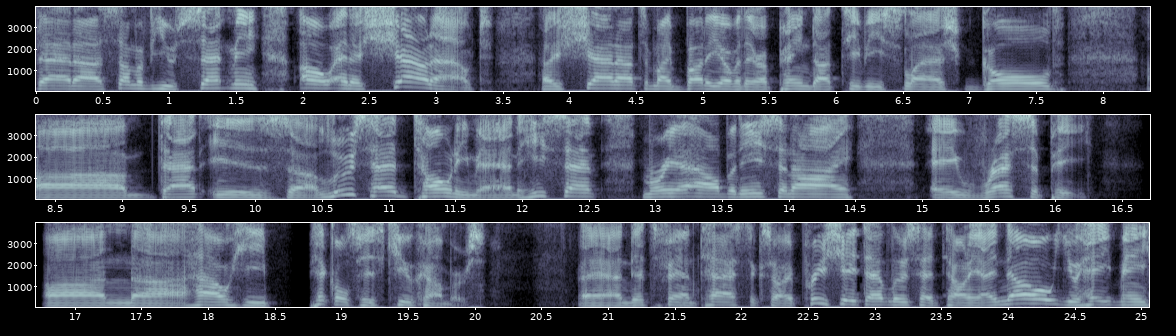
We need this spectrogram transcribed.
that uh, some of you sent me. Oh, and a shout out, a shout out to my buddy over there at paine.tv slash gold. Um, that is uh, Loosehead Tony, man. He sent Maria Albanese and I a recipe on uh, how he pickles his cucumbers and it's fantastic. So I appreciate that, Loosehead Tony. I know you hate me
